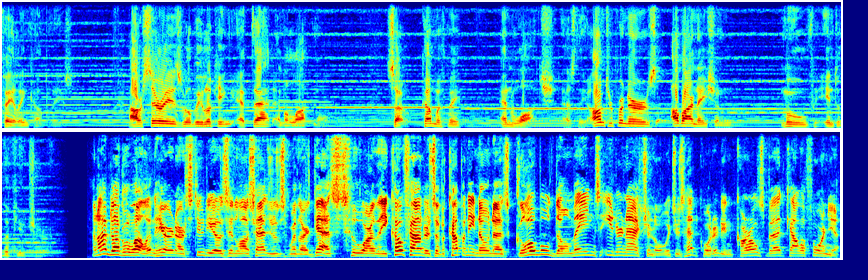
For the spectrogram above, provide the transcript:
failing companies. Our series will be looking at that and a lot more. So come with me and watch as the entrepreneurs of our nation move into the future. And I'm Doug Llewellyn here in our studios in Los Angeles with our guests, who are the co founders of a company known as Global Domains International, which is headquartered in Carlsbad, California.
